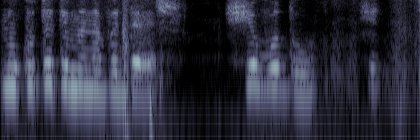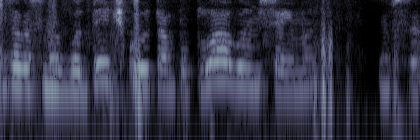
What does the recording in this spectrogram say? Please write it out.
Ну, куди ти мене ведеш? Ще воду. Ще... Зараз ми водичкою там поплаваємося і ми. Ну все.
